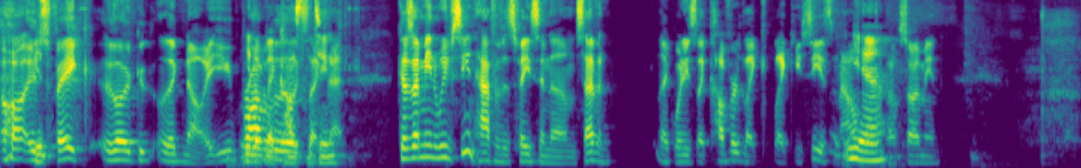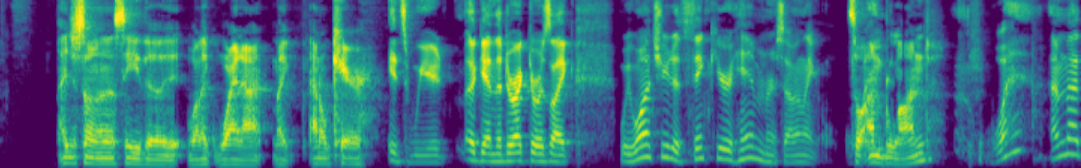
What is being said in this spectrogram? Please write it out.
oh, it's it, fake. Like, like no, he probably like looks like that. Cause I mean, we've seen half of his face in um seven, like when he's like covered, like, like you see his mouth. Yeah. So, I mean, I just don't want to see the, well, like, why not? Like, I don't care. It's weird. Again, the director was like, we want you to think you're him or something. Like, so I'm blonde. What? I'm not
